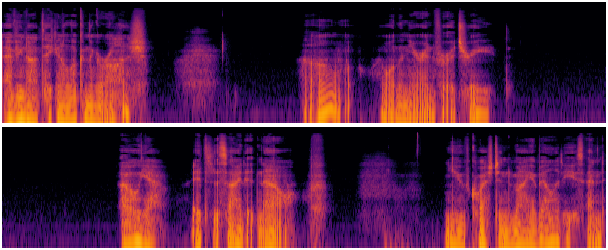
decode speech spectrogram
have you not taken a look in the garage? Oh, well, then you're in for a treat. Oh, yeah, it's decided now. You've questioned my abilities, and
